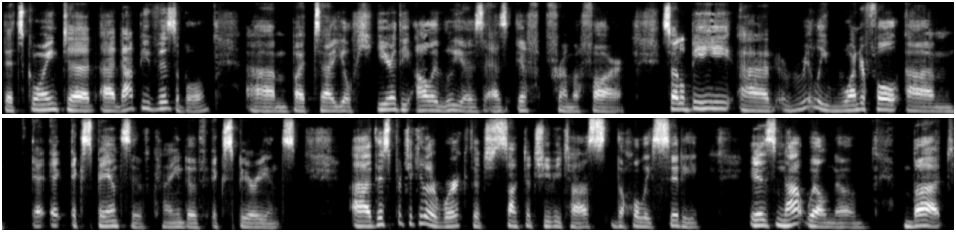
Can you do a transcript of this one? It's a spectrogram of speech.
that's going to uh, not be visible, um, but uh, you'll hear the Alleluias as if from afar. So it'll be uh, a really wonderful, um, expansive kind of experience. Uh, this particular work, the Sancta Civitas, the Holy City, is not well known, but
